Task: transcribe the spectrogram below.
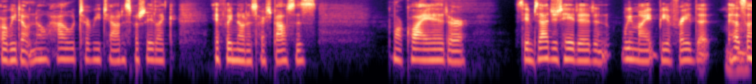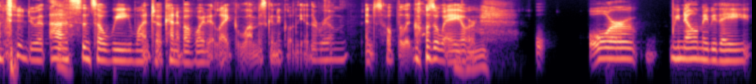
or we don't know how to reach out, especially like if we notice our spouse is more quiet or seems agitated and we might be afraid that it has mm-hmm. something to do with us yeah. and so we want to kind of avoid it like well i'm just going to go in the other room and just hope it goes away mm-hmm. or or we know maybe they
